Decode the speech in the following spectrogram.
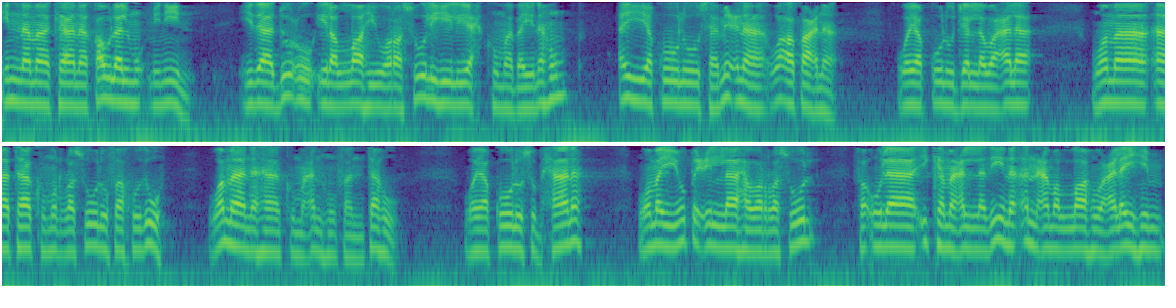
إنما كان قول المؤمنين إذا دعوا إلى الله ورسوله ليحكم بينهم أن يقولوا سمعنا وأطعنا. ويقول جل وعلا وما آتاكم الرسول فخذوه وما نهاكم عنه فانتهوا. ويقول سبحانه ومن يطع الله والرسول فأولئك مع الذين أنعم الله عليهم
